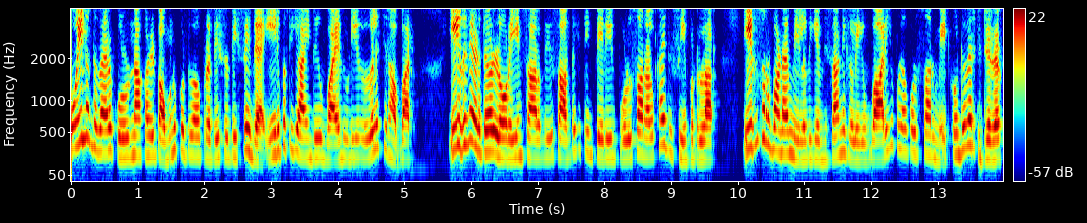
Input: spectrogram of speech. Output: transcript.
உயிரிழந்தவர் குருநாகல் பமுனுக்கொட்டுவா பிரதேசத்தை சேர்ந்த இருபத்தி ஐந்து வயதுடைய இளைஞர் ஆவார். இதனையடுத்து லோரியின் சாரதி சந்தேகத்தின் பேரில் போலீசாரால் கைது செய்யப்பட்டுள்ளார். இது தொடர்பான மேலதிக விசாரணைகளை வாரியபுல போலீசார் மேற்கொண்டு வருகின்றனர்.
